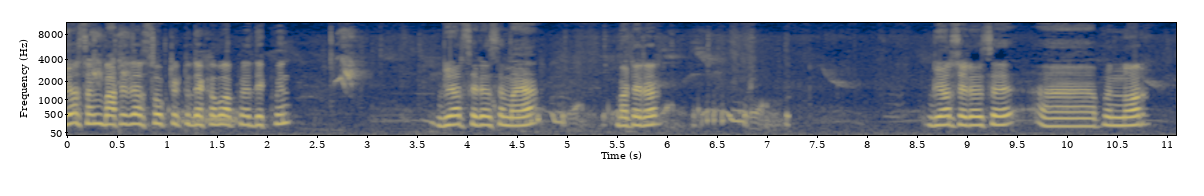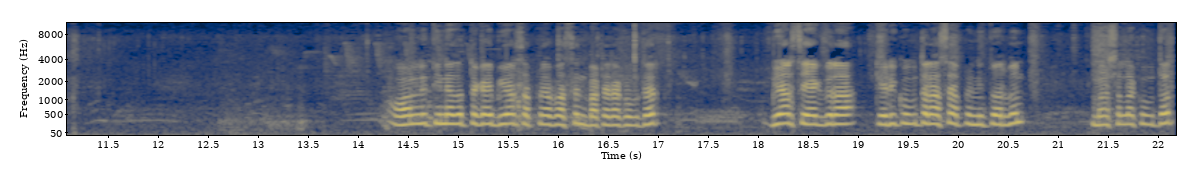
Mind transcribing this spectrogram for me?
বিয়ার্স আমি বাটেরার চোখটা একটু দেখাবো, আপনারা দেখবেন। বিয়ার্স সাইডে হচ্ছে মায়া বাটেরার। বিয়ার্স এটা হচ্ছে আপনার নর। অনলি তিন হাজার টাকায় বিয়ার্স আপনারা পাচ্ছেন বাটেরা কবুতর। বিয়ার্স এক জোড়া টেডি কবুতর আছে, আপনি নিতে পারবেন। মার্শাল্লাহ কবুতর।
